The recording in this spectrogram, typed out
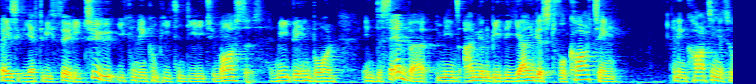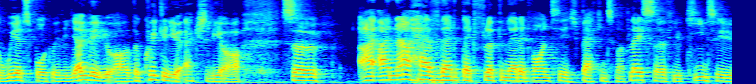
basically you have to be 32 you can then compete in dd2 masters and me being born in december means i'm going to be the youngest for karting and in karting it's a weird sport where the younger you are the quicker you actually are so I, I now have that, that flip and that advantage back into my place. So if you're keen to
